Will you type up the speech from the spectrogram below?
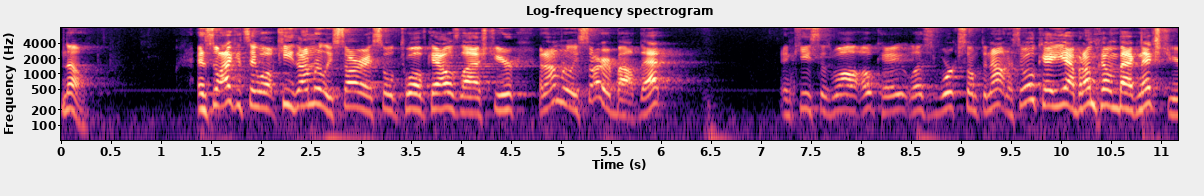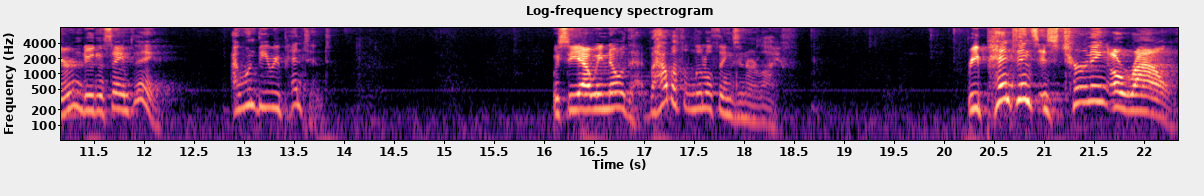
No. And so I could say, well, Keith, I'm really sorry I sold 12 cows last year, and I'm really sorry about that. And Keith says, Well, okay, let's work something out. And I say, Okay, yeah, but I'm coming back next year and doing the same thing. I wouldn't be repentant. We see, yeah, we know that. But how about the little things in our life? Repentance is turning around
